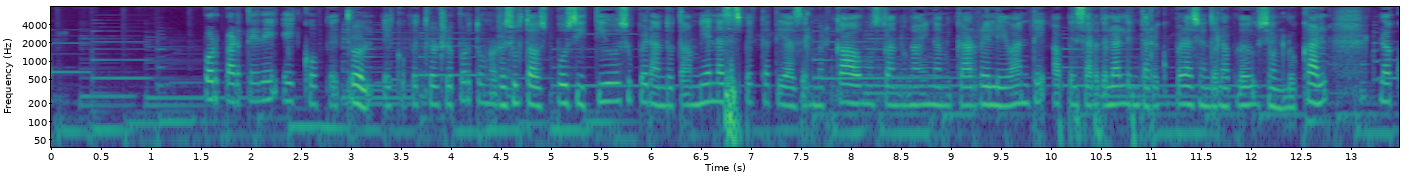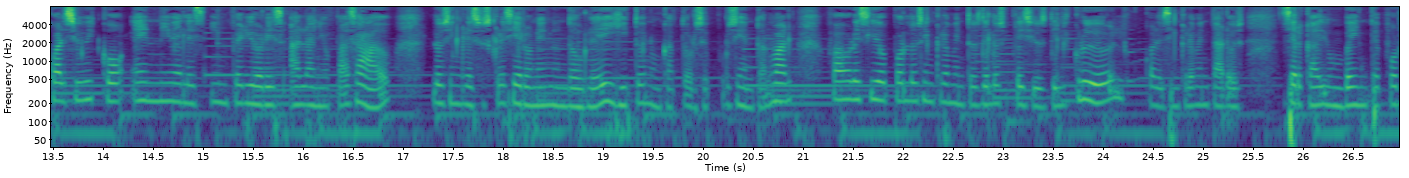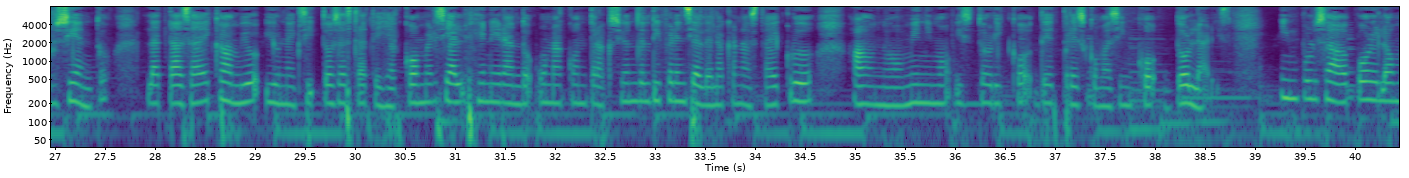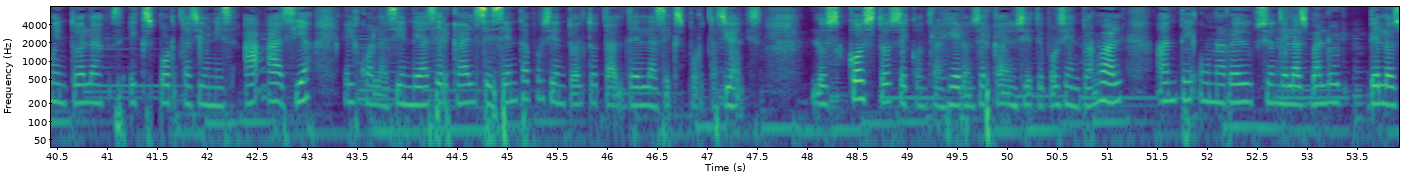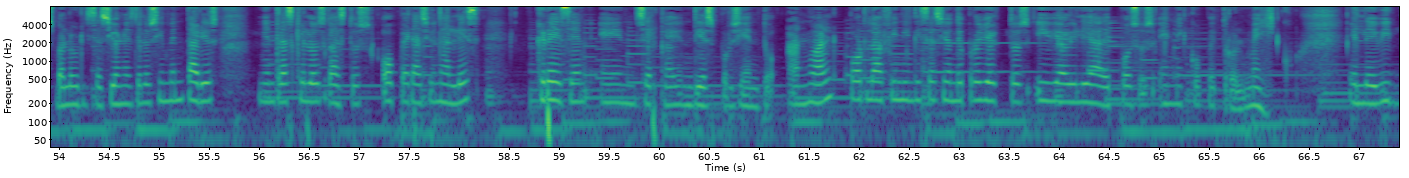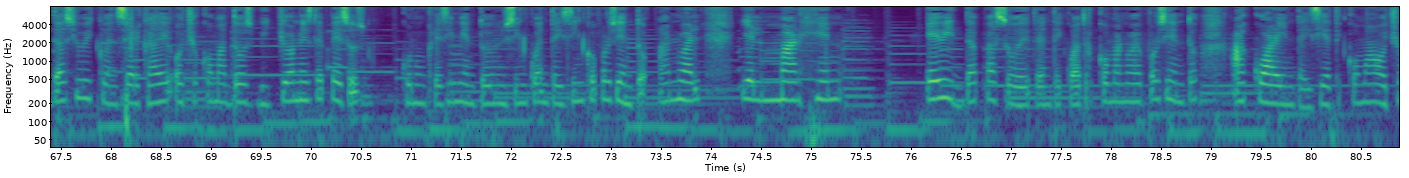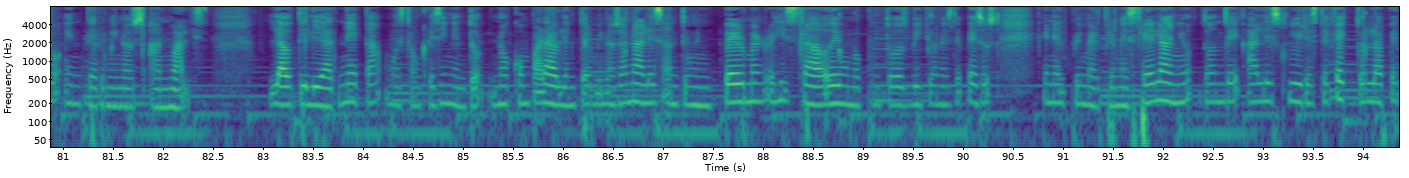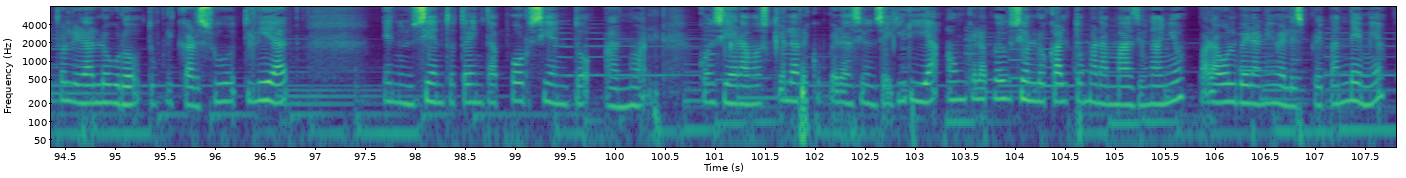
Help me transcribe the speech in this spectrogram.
por parte de Ecopetrol. Ecopetrol reportó unos resultados positivos superando también las expectativas del mercado, mostrando una dinámica relevante a pesar de la lenta recuperación de la producción local, la cual se ubicó en niveles inferiores al año pasado. Los ingresos crecieron en un doble dígito, en un 14% anual, favorecido por los incrementos de los precios del crudo, los cuales incrementaron cerca de un 20%, la tasa de cambio y una exitosa estrategia comercial general generando una contracción del diferencial de la canasta de crudo a un nuevo mínimo histórico de 3,5 dólares, impulsado por el aumento de las exportaciones a Asia, el cual asciende a cerca del 60% del total de las exportaciones. Los costos se contrajeron cerca de un 7% anual ante una reducción de las, de las valorizaciones de los inventarios, mientras que los gastos operacionales crecen en cerca de un 10% anual por la finalización de proyectos y viabilidad de pozos en Ecopetrol México. El EBITDA se ubicó en cerca de 8,2 billones de pesos con un crecimiento de un 55% anual y el margen EBITDA pasó de 34,9% a 47,8% en términos anuales. La utilidad neta muestra un crecimiento no comparable en términos anuales ante un impairment registrado de 1.2 billones de pesos en el primer trimestre del año, donde al excluir este efecto la petrolera logró duplicar su utilidad en un 130% anual. Consideramos que la recuperación seguiría, aunque la producción local tomará más de un año para volver a niveles prepandemia.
